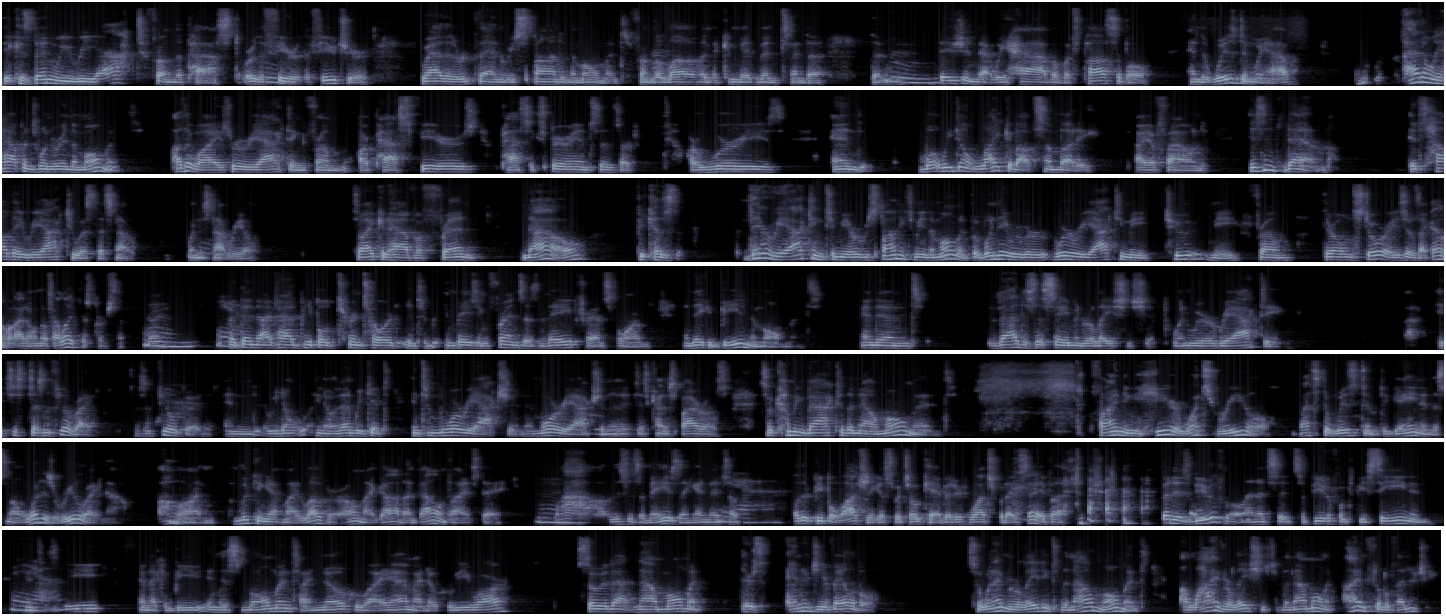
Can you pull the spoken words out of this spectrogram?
Because then we react from the past or the Mm. fear of the future rather than respond in the moment from the Mm. love and the commitment and the, the Mm. vision that we have of what's possible and the wisdom we have. That only happens when we're in the moment. Otherwise, we're reacting from our past fears, past experiences, our, our worries. And what we don't like about somebody, I have found, isn't them. It's how they react to us that's not when it's hmm. not real. So I could have a friend now because they're reacting to me or responding to me in the moment, but when they were, were reacting me to me from their own stories, it was like, oh, I don't know if I like this person. Right? Mm, yeah. But then I've had people turn toward into amazing friends as they've transformed and they can be in the moment. And then that is the same in relationship. When we're reacting, it just doesn't feel right. It doesn't feel good. And we don't, you know, then we get into more reaction and more reaction mm-hmm. and it just kind of spirals. So coming back to the now moment, finding here what's real. That's the wisdom to gain in this moment. What is real right now? Oh, mm-hmm. I'm looking at my lover. Oh my God, on Valentine's Day. Mm. Wow, this is amazing. And then yeah. other people watching us, which okay, I better watch what I say, but but it's beautiful and it's it's beautiful to be seen and, yeah. and to see. And I can be in this moment. I know who I am. I know who you are. So in that now moment, there's energy available. So when I'm relating to the now moment, a live relationship, the now moment, I'm filled with energy.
